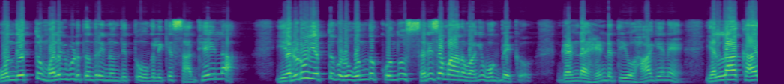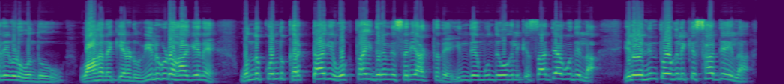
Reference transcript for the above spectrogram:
ಒಂದೆತ್ತು ಮಲಗಿಬಿಡುತ್ತಂದ್ರೆ ಇನ್ನೊಂದೆತ್ತು ಹೋಗಲಿಕ್ಕೆ ಸಾಧ್ಯ ಇಲ್ಲ. ಎರಡೂ ಎತ್ತುಗಳು ಒಂದಕ್ಕೊಂದು ಸರಿಸಮಾನವಾಗಿ ಹೋಗಬೇಕು. ಗಂಡ ಹೆಂಡತಿಯು ಹಾಗೇನೆ, ಎಲ್ಲ ಕಾರ್ಯಗಳು ಒಂದು, ವಾಹನಕ್ಕೆ ಎರಡು ವೀಲುಗಳು ಹಾಗೇನೆ, ಒಂದಕ್ಕೊಂದು ಕರೆಕ್ಟಾಗಿ ಹೋಗ್ತಾ ಇದ್ರೇ ಸರಿ ಆಗ್ತದೆ. ಹಿಂದೆ ಮುಂದೆ ಹೋಗಲಿಕ್ಕೆ ಸಾಧ್ಯ ಆಗುವುದಿಲ್ಲ. ಇಲ್ಲವೇ, ನಿಂತು ಹೋಗಲಿಕ್ಕೆ ಸಾಧ್ಯ ಇಲ್ಲ.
